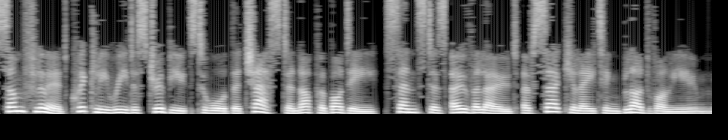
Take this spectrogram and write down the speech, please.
some fluid quickly redistributes toward the chest and upper body, sensed as overload of circulating blood volume.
